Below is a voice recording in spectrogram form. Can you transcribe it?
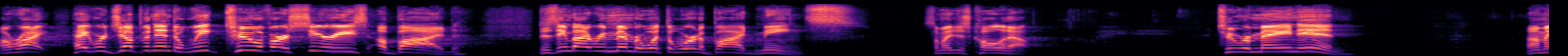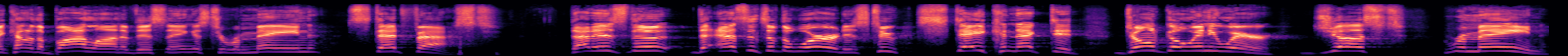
All right. Hey, we're jumping into week two of our series, Abide. Does anybody remember what the word abide means? Somebody just call it out. To remain in. I mean, kind of the byline of this thing is to remain steadfast. That is the, the essence of the word is to stay connected. Don't go anywhere. Just remain.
